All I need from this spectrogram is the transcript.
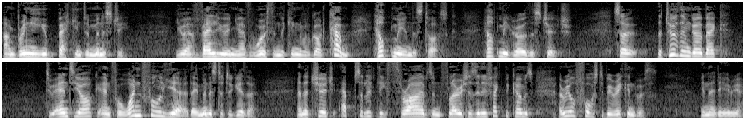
I'm bringing you back into ministry. You have value and you have worth in the kingdom of God. Come, help me in this task. Help me grow this church. So the two of them go back to Antioch, and for one full year they minister together. And the church absolutely thrives and flourishes, and in fact becomes a real force to be reckoned with in that area.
